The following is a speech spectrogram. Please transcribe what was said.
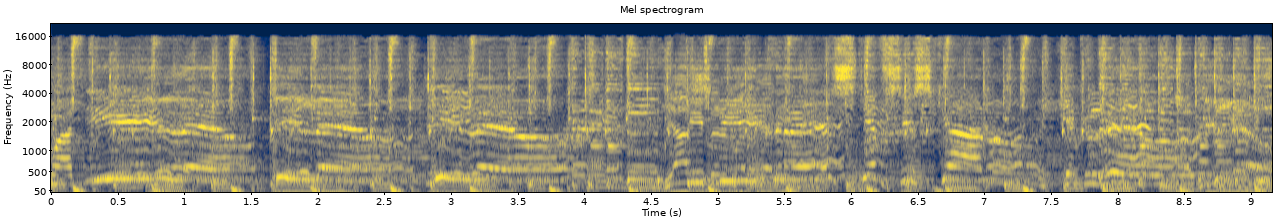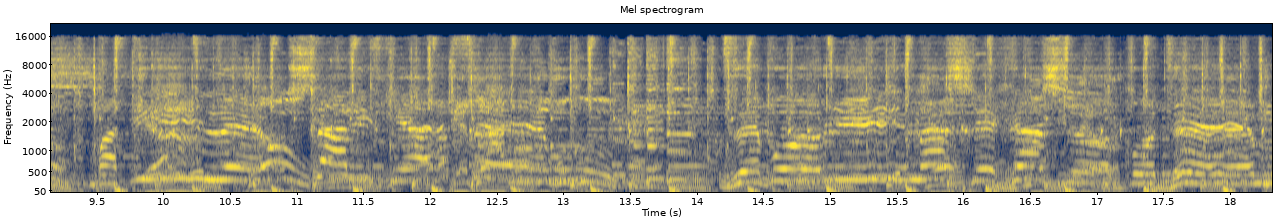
Μα τι λέω, τι λέω, τι λέω Γεια Τι σου, ρε Μαργαρίτα. πικρές σκέψεις κάνω και κλαίω Τι λέω. Μα τι λέω στα αλήθεια Και θα Θεέ μου πληρώνω Δεν μπορεί να σε χάσω ποτέ μου.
